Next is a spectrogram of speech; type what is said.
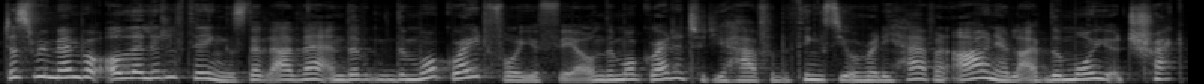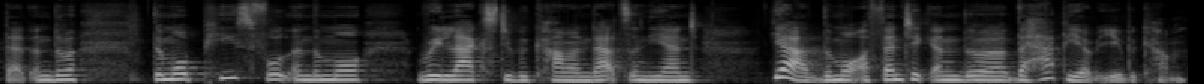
Just remember all the little things that are there. And the, the more grateful you feel and the more gratitude you have for the things you already have and are in your life, the more you attract that and the, the more peaceful and the more relaxed you become. And that's in the end yeah, the more authentic and the, the happier you become.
